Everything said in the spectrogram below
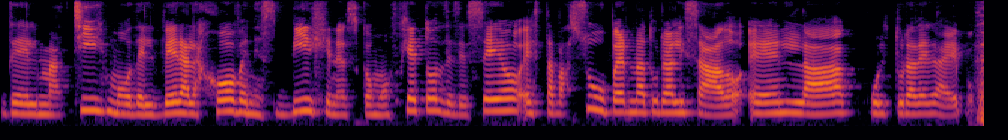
del machismo, del ver a las jóvenes vírgenes como objeto de deseo, estaba súper naturalizado en la cultura de la época.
